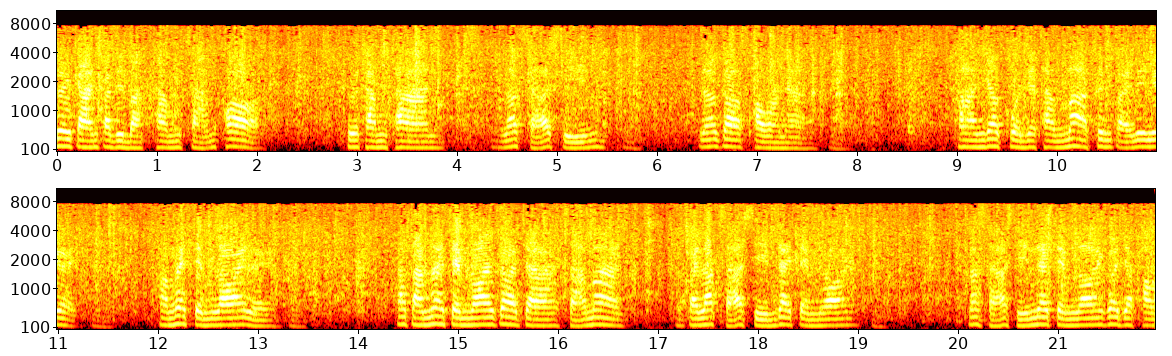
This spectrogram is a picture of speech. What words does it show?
ด้วยการปฏิบัติธรรมสามข้อ คือทำทาน รักษาศีล แล้วก็ภาวนาททานก็ควรจะทำมากขึ้นไปเรื่อยๆทำให้เต็มร้อยเลย ถ้าทำได้เต็มร้อยก็จะสามารถไปรักษาศีลได้เต็มร้อย รักษาศีลได้เต็มร้อยก็จะภาว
